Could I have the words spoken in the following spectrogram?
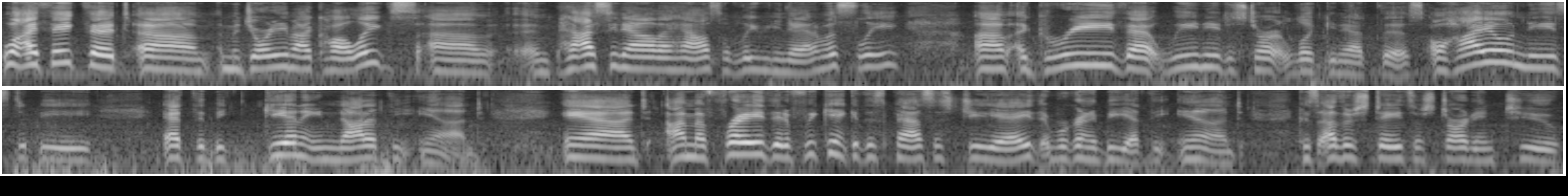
Well, I think that um, a majority of my colleagues, um, in passing out of the House, I believe unanimously, um, agree that we need to start looking at this. Ohio needs to be at the beginning, not at the end. And I'm afraid that if we can't get this past this GA, that we're going to be at the end because other states are starting to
